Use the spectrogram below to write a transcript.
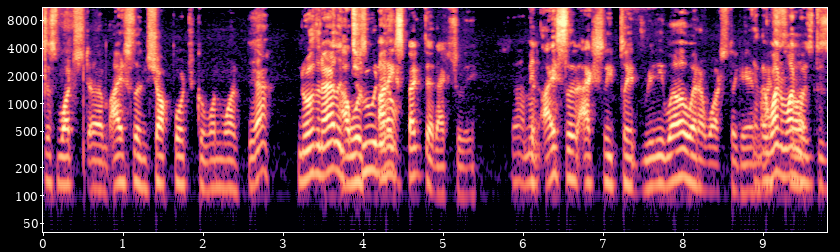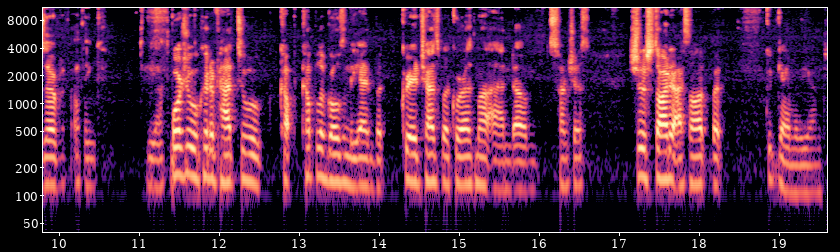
just watched um, Iceland shock Portugal one one. Yeah, Northern Ireland I was 2 unexpected actually. I I mean, mean, Iceland actually played really well when I watched the game. yeah, the 1 1 was deserved, I think. To be honest. Portugal could have had a couple of goals in the end, but great chance by Quaresma and um, Sanches. Should have started, I thought, but good game in the end.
